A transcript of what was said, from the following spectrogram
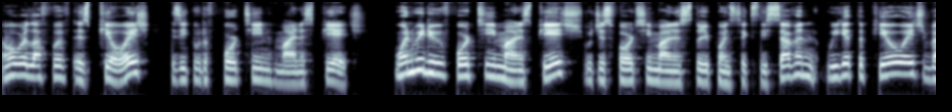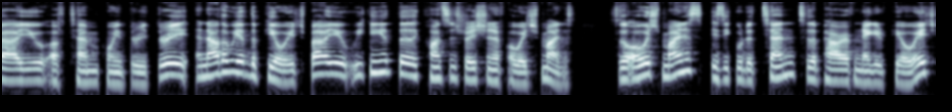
And what we're left with is POH is equal to 14 minus pH. When we do 14 minus pH, which is 14 minus 3.67, we get the POH value of 10.33. And now that we have the POH value, we can get the concentration of OH minus. So the OH minus is equal to 10 to the power of negative POH.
